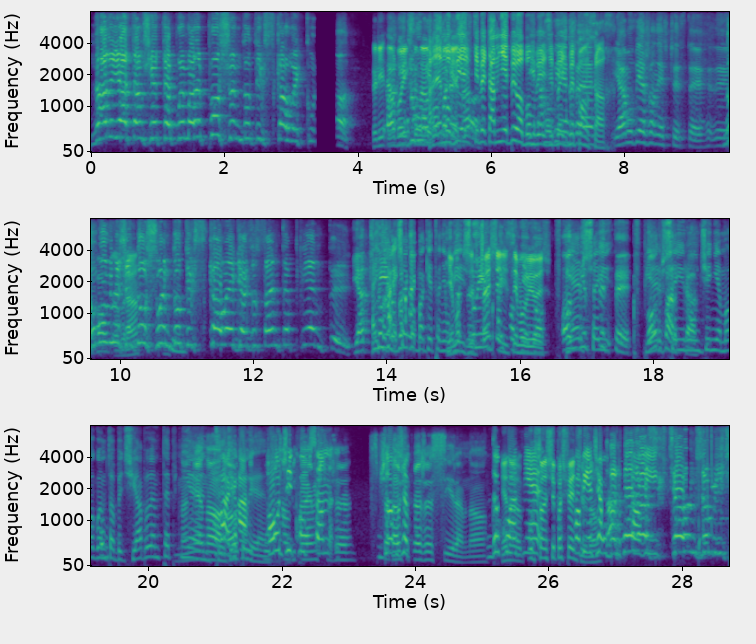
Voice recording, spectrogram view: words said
No ale ja tam się tepłem, ale poszłem do tych skałek, kurwa. Czyli Ja- albo ja X, mówię, albo Ale Bagieta. mówiłeś, że ciebie tam nie było, bo mówiłeś, że byłeś w Beponsach. Ja mówię, że on jest czysty. Y, No bo- mówię, dobra. że doszłem do tych skałek, jak zostałem tepnięty. Ja Ej, czuję, to dlaczego Bagieta nie Nie ma- mówiłeś, że Wcześniej vibe nic od nie niego. mówiłeś. W On pierwszej- czysty. w pierwszej rundzie nie mogłem to być, ja byłem tepnięty, No nie no, dziękuję. OG wydaje mi się, że Sprzedał dobrze- się trochę, że jest Sirem, no. Nie no, dokładnie się poświęcił, no. powiedział A teraz Bartkowi... chciałem zrobić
